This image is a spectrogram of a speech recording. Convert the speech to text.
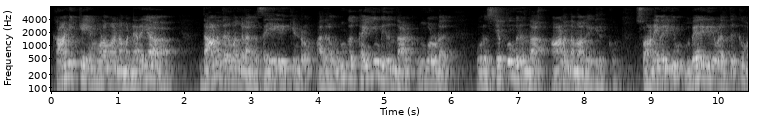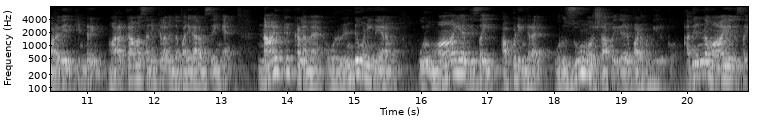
காணிக்கையின் மூலமா நம்ம நிறையா தான தர்மங்கள் அங்கே செய்ய இருக்கின்றோம். அதில் உங்கள் கையும் இருந்தால் உங்களோட ஒரு ஸ்டெப்பும் இருந்தால் ஆனந்தமாக இருக்கும். ஸோ அனைவரையும் குபேரகிரி வளத்திற்கு வரவேற்கின்றேன். மறக்காமல் சனிக்கிழமை இந்த பரிகாரம் செய்யுங்க. ஞாயிற்றுக்கிழமை ஒரு ரெண்டு மணி நேரம் ஒரு மாய விசை அப்படிங்கிற ஒரு ஜூம் ஒரு ஷாப்பை ஏற்பாடு பண்ணியிருக்கோம். அது என்ன மாய விசை?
